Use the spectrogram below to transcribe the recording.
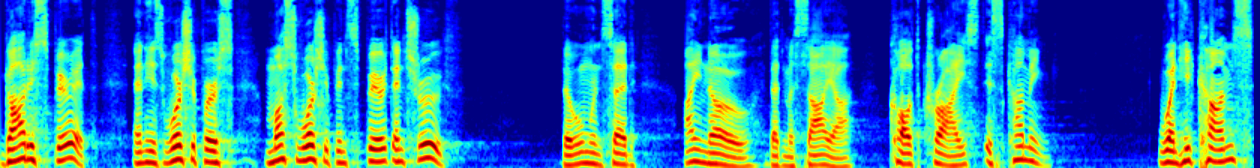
God is spirit, and his worshippers must worship in spirit and truth. The woman said, I know that Messiah, called Christ, is coming. When he comes,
